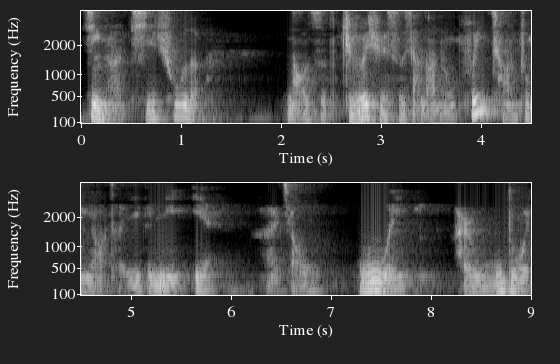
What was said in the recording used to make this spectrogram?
进而提出了老子哲学思想当中非常重要的一个理念啊，叫无为而无不为。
